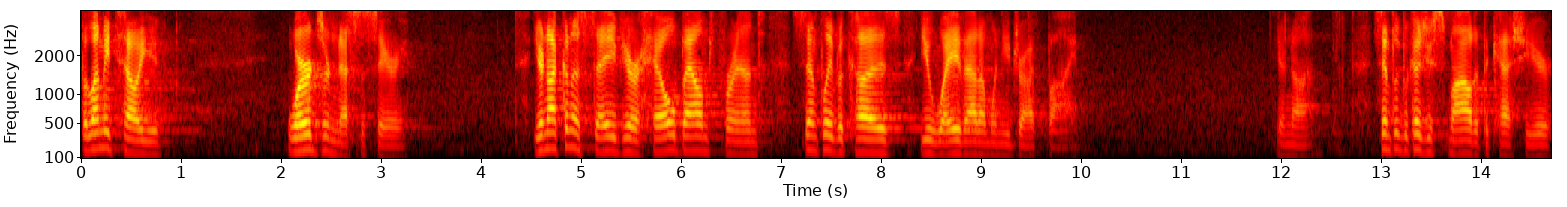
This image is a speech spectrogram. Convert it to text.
But let me tell you, words are necessary. You're not going to save your hell bound friend simply because you wave at him when you drive by. You're not. Simply because you smiled at the cashier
